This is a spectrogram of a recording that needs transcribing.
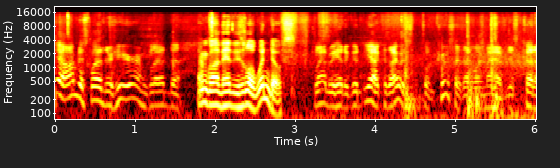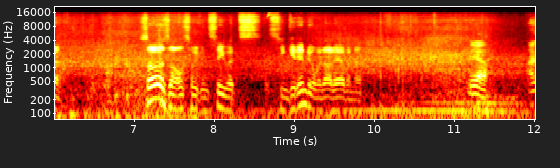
Yeah, I'm just glad they're here. I'm glad uh, I'm glad they had these little windows. glad we had a good yeah because I was telling Chris I thought we might have just cut a sawzall so we can see what's so you can get into it without having to Yeah. I,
